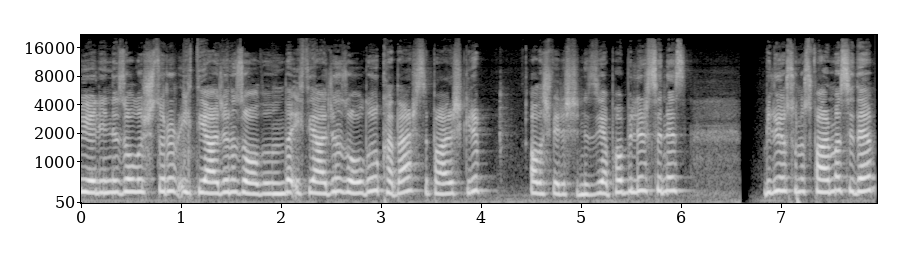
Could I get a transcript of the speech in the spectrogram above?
Üyeliğinizi oluşturur. ihtiyacınız olduğunda ihtiyacınız olduğu kadar sipariş girip alışverişinizi yapabilirsiniz. Biliyorsunuz farmaside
